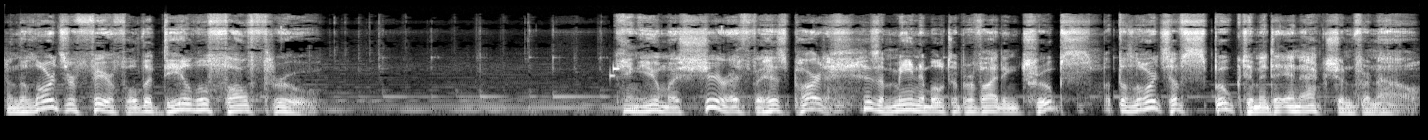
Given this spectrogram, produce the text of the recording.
and the Lords are fearful the deal will fall through. King Yuma Shirith, for his part, is amenable to providing troops, but the Lords have spooked him into inaction for now.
